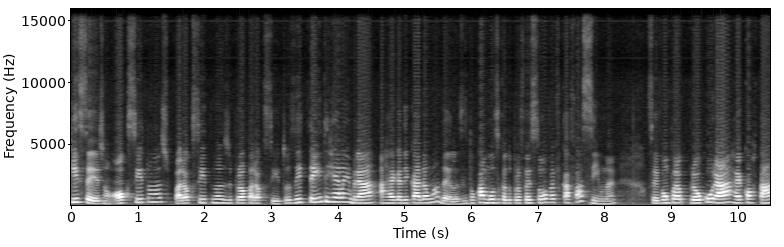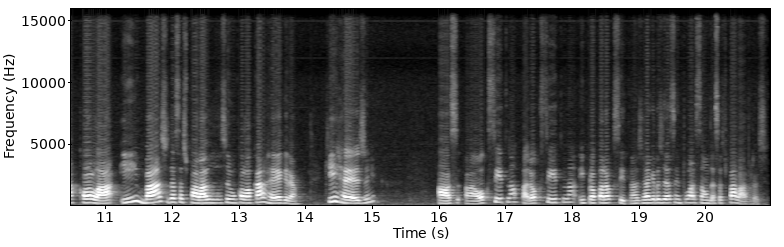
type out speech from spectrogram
que sejam oxítonas, paroxítonas e proparoxítonas e tente relembrar a regra de cada uma delas. Então, com a música do professor vai ficar facinho, né? Vocês vão procurar, recortar, colar e embaixo dessas palavras vocês vão colocar a regra que rege a, a oxítona, paroxítona e proparoxítona, as regras de acentuação dessas palavras.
